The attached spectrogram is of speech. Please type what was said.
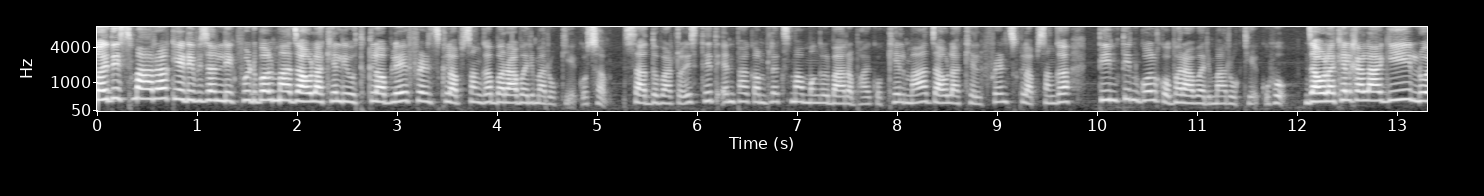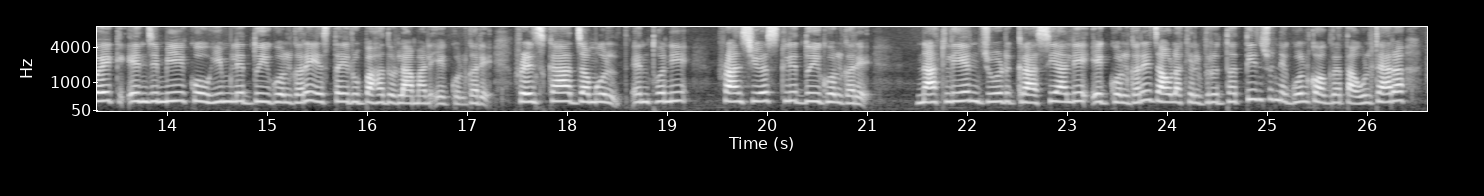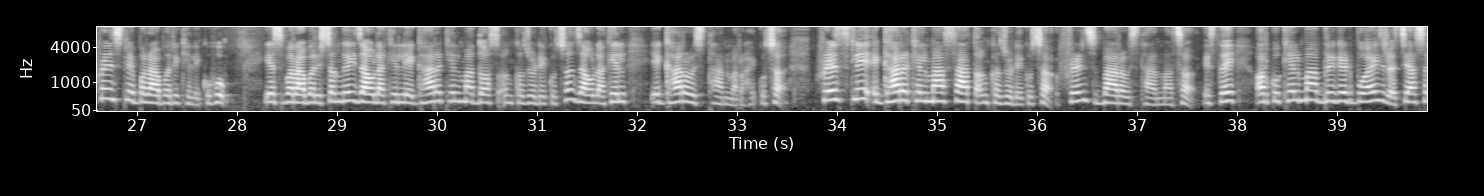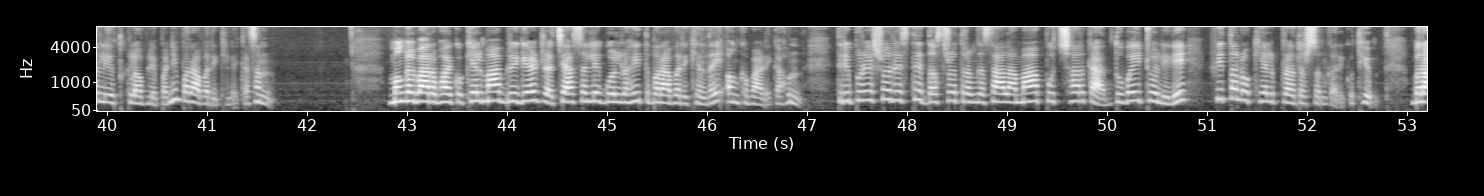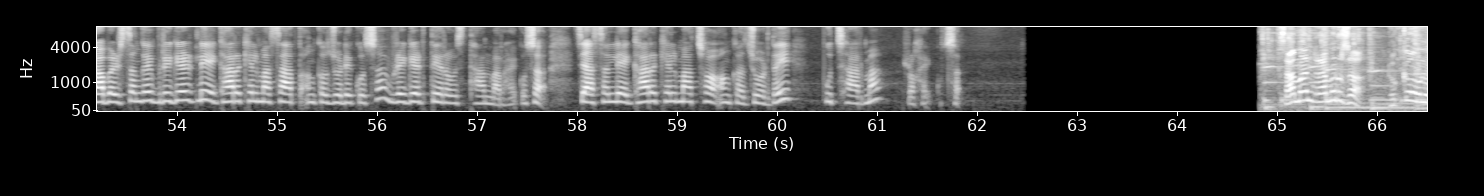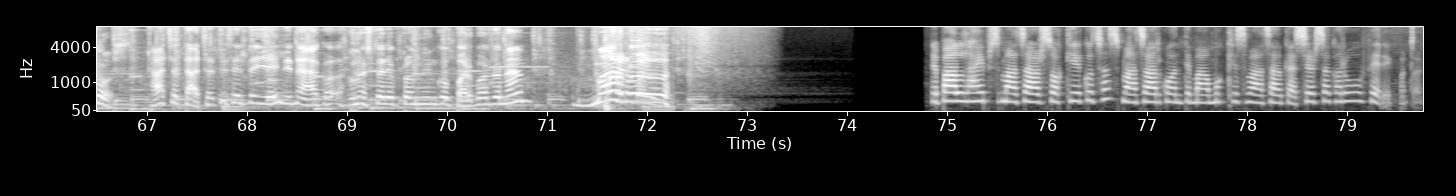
शहीद स्मारक ए डिभिजन लिग फुटबलमा जाउलाखेल युथ क्लबले फ्रेन्ड्स क्लबसँग बराबरीमा रोकिएको छ। सातो बाटो स्थित एन्फा कम्प्लेक्समा मङ्गलबार भएको खेलमा जाउलाखेल फ्रेन्ड्स क्लबसँग तीन तीन गोलको बराबरीमा रोकिएको हो। जाउलाखेलका लागि लोएक एन्जिमी कोहिमले दुई गोल गरे यस्तै रूपबहादुर लामाले एक गोल गरे। फ्रेन्ड्सका जमुल एन्थोनी फ्रान्सियसले दुई गोल गरे। नाथलियन जोड ग्रासियाले एक गोल गरे जाउलाखेल विरुद्ध तीन शून्य गोलको अग्रता उल्टाएर फ्रेन्चले बराबरी खेलेको हो। यस बराबरीसँगै जाउलाखेलले एघार खेलमा दस अङ्क जोडेको छ। जाउलाखेल एघारौँ स्थानमा रहेको छ। फ्रेन्चले एघार खेलमा सात अङ्क जोडेको छ। फ्रेन्च बाह्रौँ स्थानमा छ। यस्तै अर्को खेलमा ब्रिगेड बोइज र च्यासल युथ क्लबले पनि बराबरी खेलेका छन्। मङ्गलबार भएको खेलमा ब्रिगेड र च्यासलले गोलरहित बराबरी खेल्दै अङ्क बाँडेका हुन्। त्रिपुरेश्वर स्थित दशरथ रङ्गशालामा पुच्छरका दुवै टोलीले फितलो खेल प्रदर्शन गरेको थियो। बराबरीसँगै ब्रिगेडले एघार खेलमा सात अङ्क जोडेको छ ब्रिगेड तेह्रौँ स्थानमा रहेको छ। च्यासलले एघार खेलमा छ अङ्क जोड्दै पुच्छारमा रहेको छ। सामान राम्रो छ ढुक्क हुनुहोस्। थाहा छ थाहा छ। त्यसैले त यही लिन आएको गुणस्तरीय प्लम्बिङको भरपर्दो नाम मार्बल। नेपाल लाइभ समाचार सकिएको छ। समाचारको अन्त्यमा मुख्य समाचारका शीर्षकहरू फेरि एकपटक।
